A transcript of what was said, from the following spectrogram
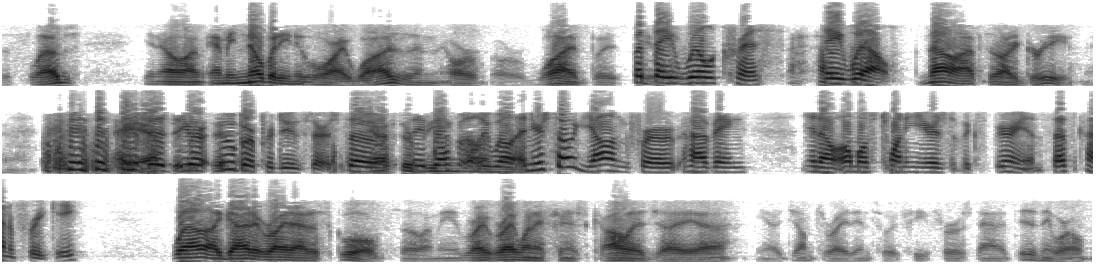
the celebs. You know, I, I mean, nobody knew who I was and or or but But they will, Chris. They will. no, I I agree. you're an Uber producer, so they definitely will. And you're so young for having, you know, almost 20 years of experience. That's kind of freaky. Well, I got it right out of school, so I mean, right right when I finished college, I uh, you know jumped right into it feet first down at Disney World.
